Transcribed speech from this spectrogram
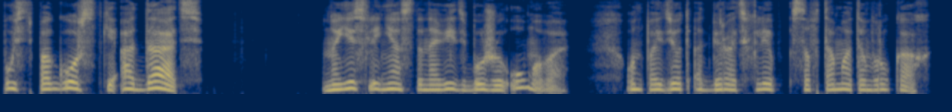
пусть по горстке, а дать. Но если не остановить Божеумова, он пойдет отбирать хлеб с автоматом в руках,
